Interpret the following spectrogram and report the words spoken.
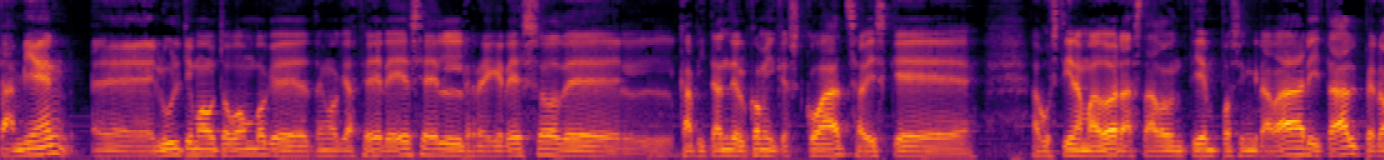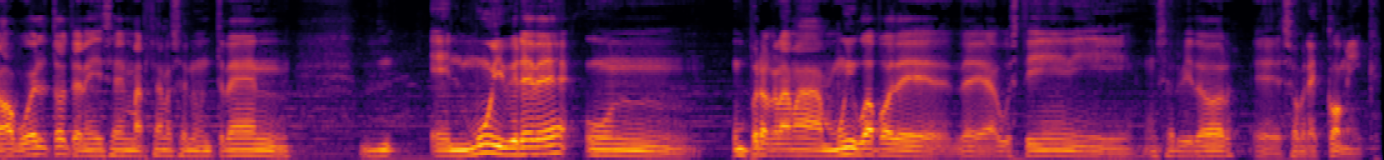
también eh, el último autobombo que tengo que hacer es el regreso del capitán del Comic Squad. Sabéis que Agustín Amador ha estado un tiempo sin grabar y tal, pero ha vuelto. Tenéis en Marcianos en un tren en muy breve un, un programa muy guapo de, de Agustín y un servidor eh, sobre cómic.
